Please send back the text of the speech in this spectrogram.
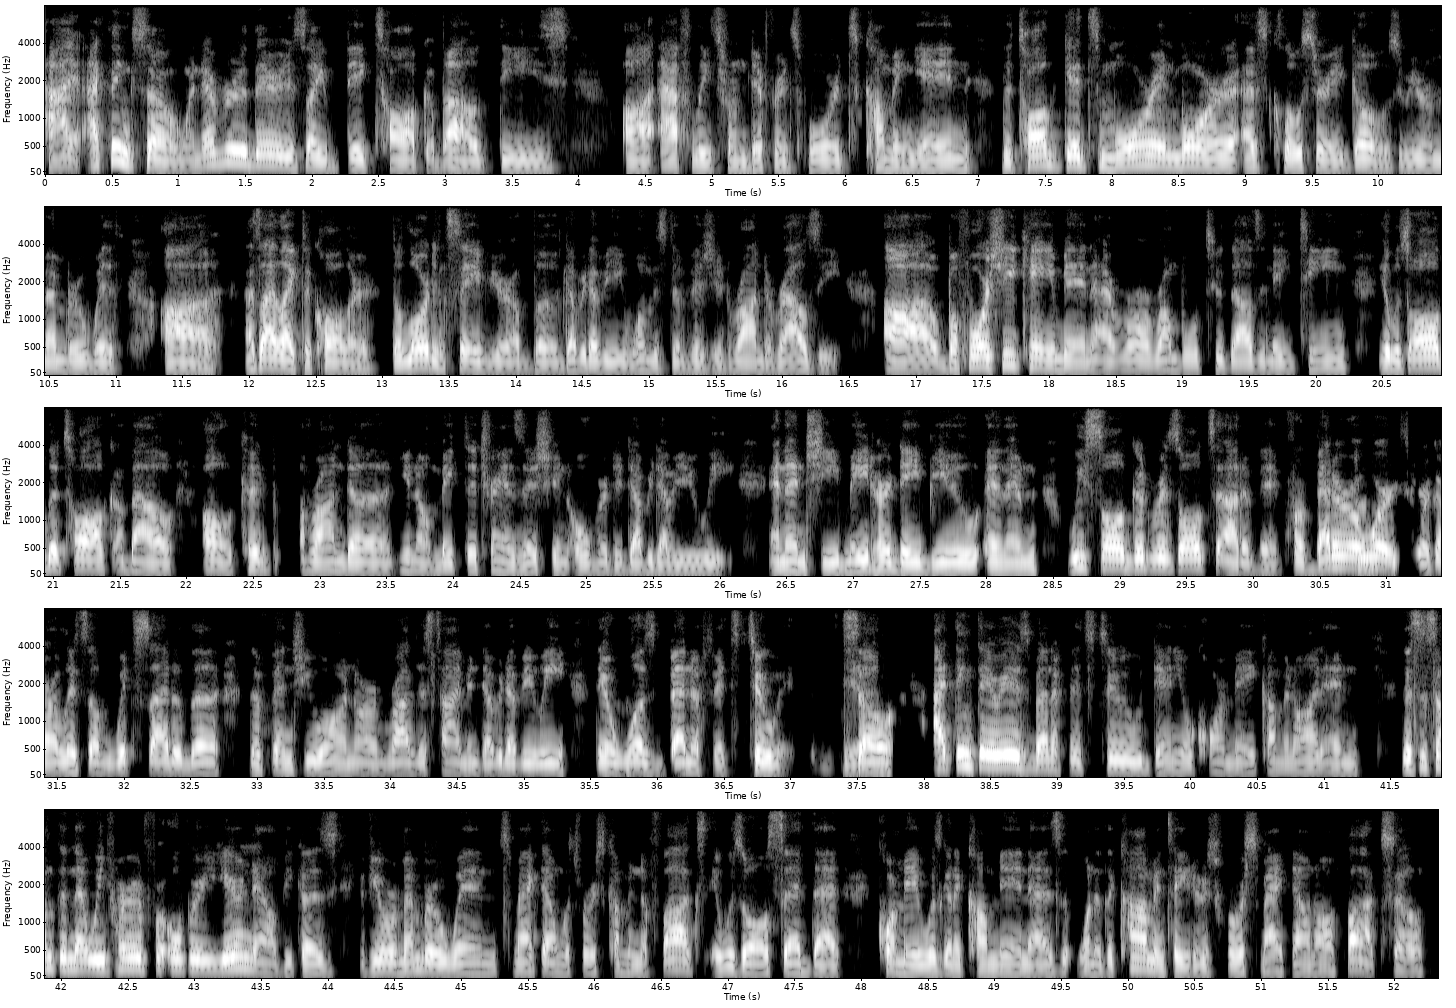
I, I think so. Whenever there's like big talk about these uh, athletes from different sports coming in, the talk gets more and more as closer it goes. We remember with, uh, as I like to call her, the Lord and Savior of the WWE Women's Division, Ronda Rousey. Uh, before she came in at Royal Rumble 2018, it was all the talk about, oh, could Ronda, you know, make the transition over to WWE? And then she made her debut, and then we saw good results out of it, for better or Mm. worse, regardless of which side of the the fence you on or Ronda's time in WWE. There was benefits to it. Yeah. So I think there is benefits to Daniel Cormier coming on, and this is something that we've heard for over a year now. Because if you remember when SmackDown was first coming to Fox, it was all said that Cormier was going to come in as one of the commentators for SmackDown on Fox. So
